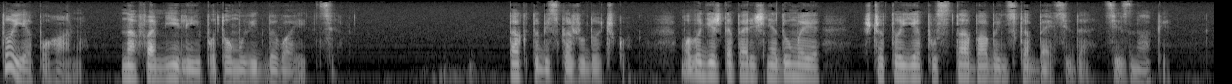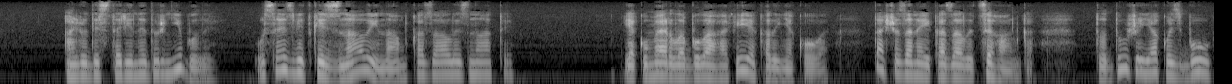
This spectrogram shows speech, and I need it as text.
то є погано. На фамілії по тому відбивається. Так тобі скажу, дочко. Молодіж теперішня думає, що то є пуста бабинська бесіда, ці знаки. А люди старі не дурні були, усе звідкись знали і нам казали знати. Як умерла була Гафія Калинякова, та, що за неї казали циганка, то дуже якось був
